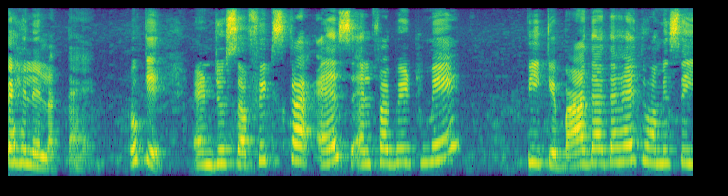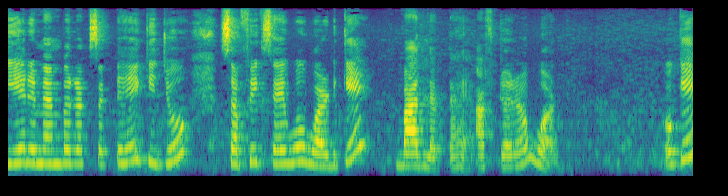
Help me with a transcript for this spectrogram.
पहले लगता है। Okay okay. एंड जो सफिक्स का एस अल्फ़ाबेट में पी के बाद आता है तो हम इससे ये रिमेंबर रख सकते हैं कि जो सफिक्स है वो वर्ड के बाद लगता है after a word okay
